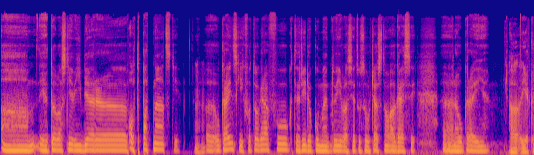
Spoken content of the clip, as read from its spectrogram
a je to vlastně výběr eh, od 15 uh-huh. Mhm. Eh, ukrajinských fotografů, kteří dokumentují vlastně tu současnou agresi na Ukrajině. A jak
